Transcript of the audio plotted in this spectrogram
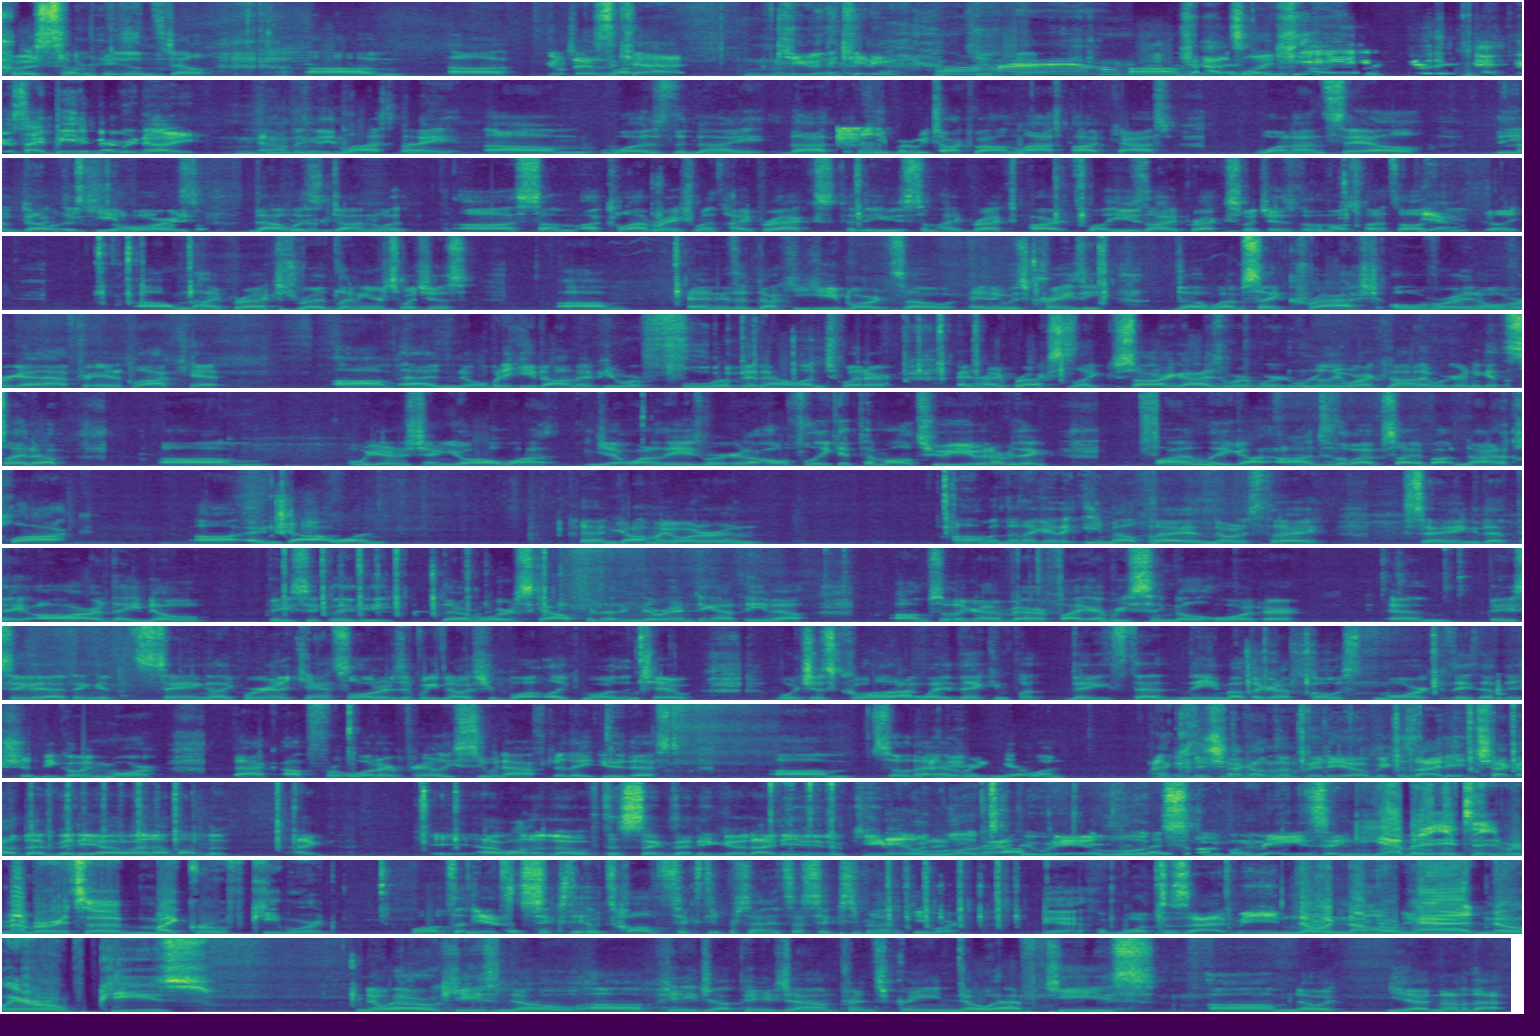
For some reason, still. Um, uh, There's the cat. Cue the kitty. cute cat. Um, Cat's like, then he ain't good at Tetris. I beat him every night. And obviously, last night um, was the night that the keyboard we talked about on the last podcast went on sale. The Ducky so keyboard awesome. that was done with uh, some a collaboration with HyperX because they used some HyperX parts. Well, use the HyperX switches for the most part. That's all Yeah. they use really. Um, the HyperX red linear switches. Um, and it's a Ducky keyboard. So and it was crazy. The website crashed over and over again after eight o'clock hit. Um, and nobody keyed on it. People were flipping out on Twitter. And HyperX is like, sorry guys, we're, we're really working on it. We're going to get the site up. Um, we understand you all want get one of these. We're going to hopefully get them all to you and everything. Finally got onto the website about nine o'clock uh, and got one and got my order in. Um, and then I get an email today and notice today saying that they are, they know basically the there were scalpers. I think they were hinting at the email. Um, so they're going to verify every single order. And basically, I think it's saying like we're going to cancel orders if we notice you bought like more than two, which is cool. That way they can put. They said in the email they're going to post more because they said they should be going more back up for order fairly soon after they do this, um, so that I everybody can get one. I need to check out that video because I didn't check out that video, and I'm on the. I, I want to know if this thing's any good. I need a new keyboard. It looks, anyway. dude. It It's looks nice amazing. Yeah, but it's a, remember it's a micro keyboard. Well, it's a, it's a sixty. It's called sixty percent. It's a sixty percent keyboard. Yeah. What does that mean? No number pad, no arrow keys. No arrow keys. No uh, page up, page down, print screen. No F keys. Um, no. Yeah, none of that.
